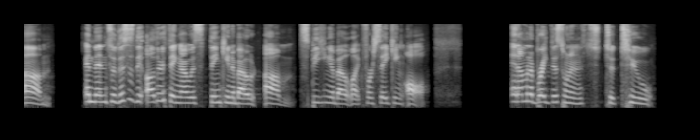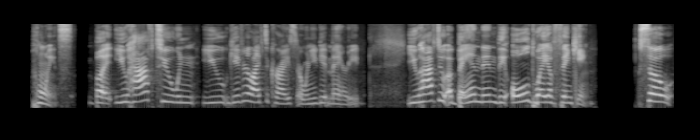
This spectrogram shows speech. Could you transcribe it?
um, and then so this is the other thing i was thinking about um, speaking about like forsaking all and I'm going to break this one into two points. But you have to, when you give your life to Christ or when you get married, you have to abandon the old way of thinking. So,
